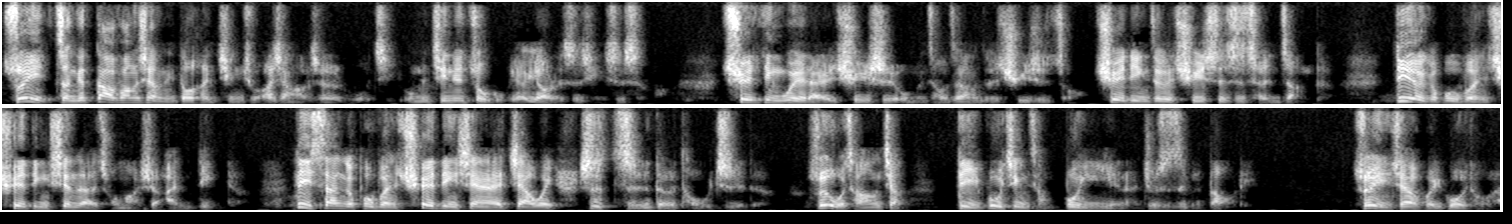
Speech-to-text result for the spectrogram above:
所以整个大方向你都很清楚，阿翔老师的逻辑。我们今天做股票要的事情是什么？确定未来的趋势，我们朝这样子的趋势走，确定这个趋势是成长的。第二个部分，确定现在的筹码是安定的。第三个部分，确定现在的价位是值得投资的。所以我常常讲，底部进场不赢也难，就是这个道理。所以你现在回过头来，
